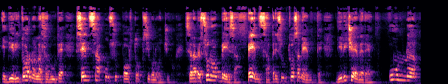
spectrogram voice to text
e di ritorno alla salute senza un supporto psicologico. Se la persona obesa pensa presuntuosamente di ricevere un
